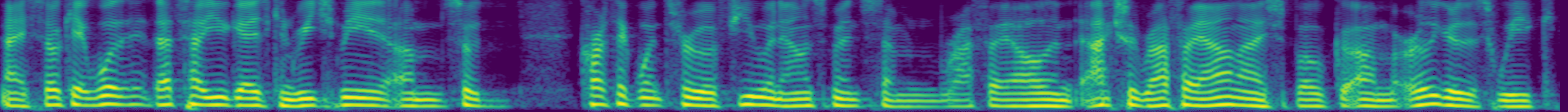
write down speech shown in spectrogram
Nice. Okay. Well, that's how you guys can reach me. Um, so Karthik went through a few announcements. Um, Raphael and actually Raphael and I spoke um, earlier this week.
